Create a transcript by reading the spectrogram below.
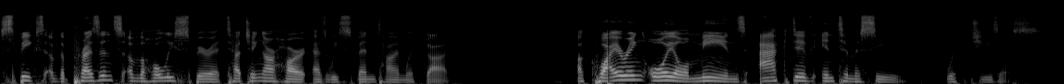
speaks of the presence of the Holy Spirit touching our heart as we spend time with God. Acquiring oil means active intimacy with Jesus.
